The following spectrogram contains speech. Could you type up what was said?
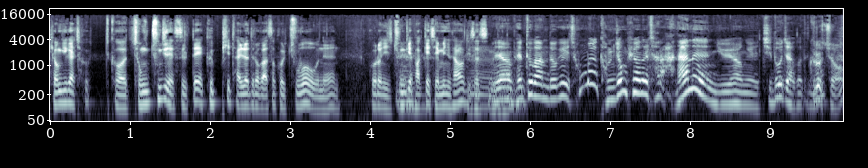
경기가 그 중지됐을 때 급히 달려 들어가서 그걸 주워오는 그런 이제 중계 네. 밖에 재밌는 상황도 있었습니다. 왜냐하면 벤투 감독이 정말 감정 표현을 잘 안 하는 유형의 지도자거든요. 그렇죠.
